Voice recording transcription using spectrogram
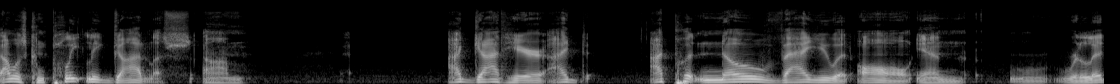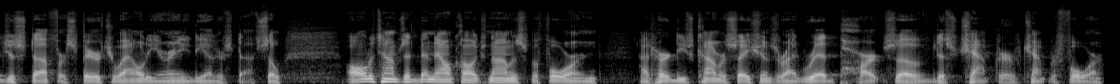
I was completely godless. Um, I got here, I, I put no value at all in religious stuff or spirituality or any of the other stuff. So, all the times I'd been to Alcoholics Anonymous before and I'd heard these conversations or I'd read parts of this chapter, chapter four,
